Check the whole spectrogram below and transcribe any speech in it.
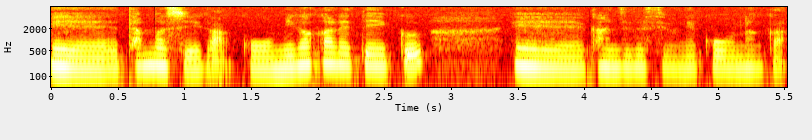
えー、魂がこう磨かれていく、えー、感じですよね。こうなんか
